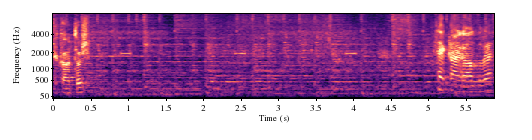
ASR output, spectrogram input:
Dekartör. Tekrar gazlı bez.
